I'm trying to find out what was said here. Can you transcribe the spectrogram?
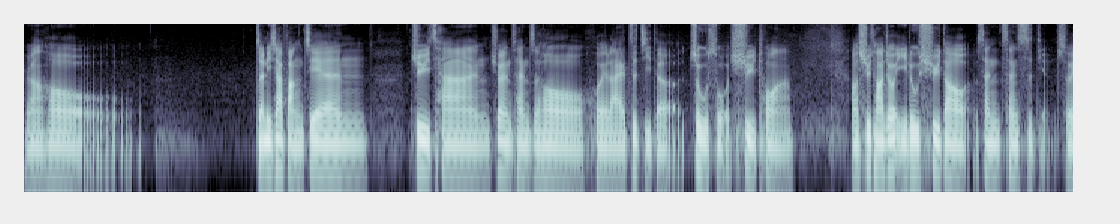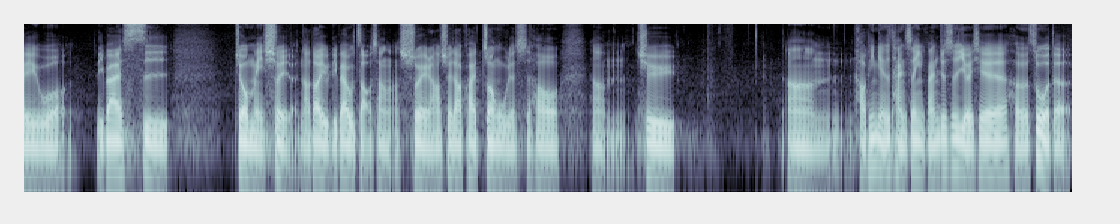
然后整理一下房间。聚餐，聚完餐之后回来自己的住所续团，然后续团就一路续到三三四点，所以我礼拜四就没睡了，然后到礼拜五早上睡，然后睡到快中午的时候，嗯，去，嗯，好听点是谈生意，反正就是有一些合作的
